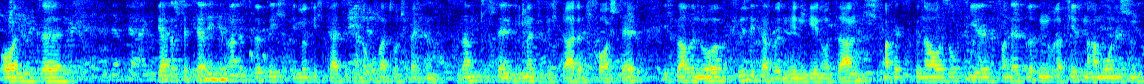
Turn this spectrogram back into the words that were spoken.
Und äh, ja, das Spezielle hier dran ist wirklich die Möglichkeit, sich seine Obertonspektren zusammenzustellen, wie man sie sich gerade vorstellt. Ich glaube, nur Physiker würden hingehen und sagen, ich mache jetzt genau so viel von der dritten oder vierten harmonischen.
